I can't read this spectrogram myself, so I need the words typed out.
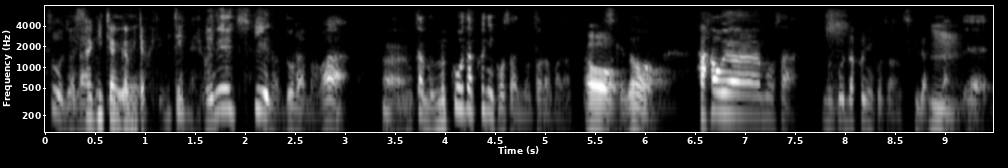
そうじゃなくて、うさぎちゃんが見たくて見てんだよ。NHK のドラマは、うん多分向田邦子さんのドラマだったんですけど、母親もさ、向田邦子さん好きだったんで、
